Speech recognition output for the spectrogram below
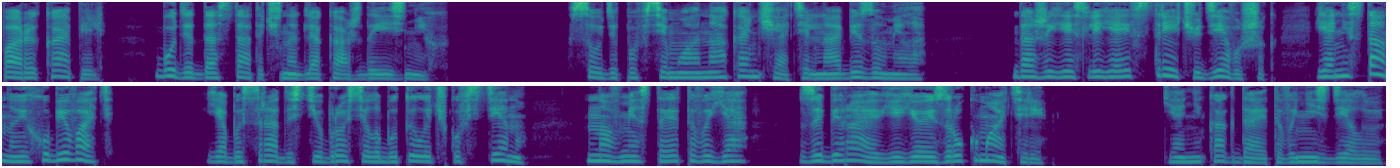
Пары капель будет достаточно для каждой из них. Судя по всему, она окончательно обезумела. Даже если я и встречу девушек, я не стану их убивать. Я бы с радостью бросила бутылочку в стену, но вместо этого я забираю ее из рук матери. Я никогда этого не сделаю,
